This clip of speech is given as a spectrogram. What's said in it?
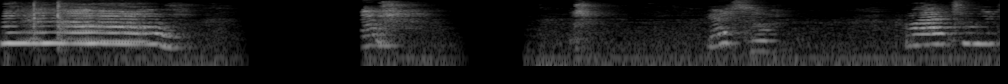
No. Yes, sir. To meet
